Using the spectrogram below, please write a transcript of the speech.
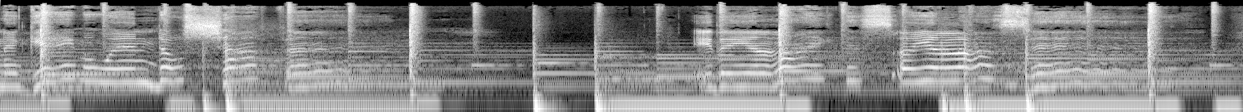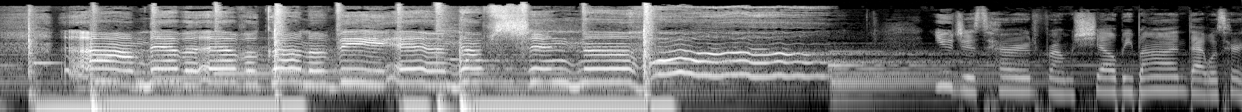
In a game of window shopping. Either you like this or you lost it. I'm never ever gonna be an option. You just heard from Shelby Bond. That was her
